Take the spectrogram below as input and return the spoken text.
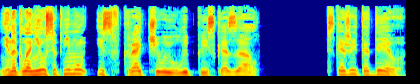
не наклонился к нему и с вкрадчивой улыбкой сказал, «Скажи, Тадео,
